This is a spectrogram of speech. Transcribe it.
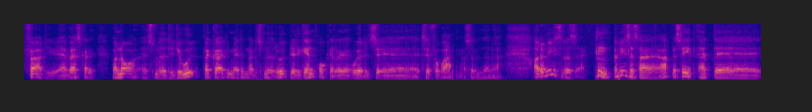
før de øh, vasker det? Hvornår øh, smider de det ud? Hvad gør de med det, når de smider det ud? Bliver det genbrugt, eller ryger det til, øh, til forbrænding osv.? Der. Og der viser det sig, der viser sig ret beset, at øh,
